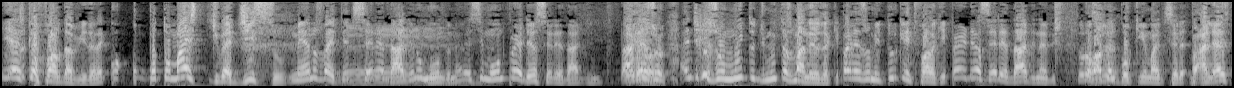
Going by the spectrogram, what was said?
E é isso que eu falo da vida, né? Qu- qu- Quanto mais tiver disso, menos vai ter de seriedade no mundo, né? Esse mundo perdeu a seriedade. Pra resu- A gente resume muito de muitas maneiras aqui. Pra resumir tudo que a gente fala aqui, perdeu a seriedade, né, bicho? Coloca um pouquinho mais de seriedade. Aliás,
